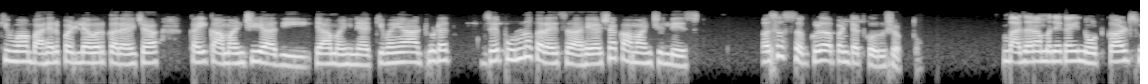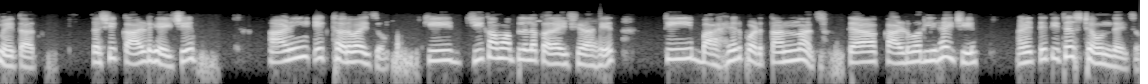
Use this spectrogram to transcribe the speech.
किंवा बाहेर पडल्यावर करायच्या काही कामांची यादी या महिन्यात किंवा या आठवड्यात जे पूर्ण करायचं आहे अशा कामांची लिस्ट असं सगळं आपण त्यात करू शकतो. बाजारामध्ये काही नोट कार्ड्स मिळतात. तशी कार्ड घ्यायची आणि एक ठरवायचं की जी कामं आपल्याला करायची आहेत ती बाहेर पडतानाच त्या कार्डवर लिहायची आणि ते तिथेच ठेवून द्यायचं.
